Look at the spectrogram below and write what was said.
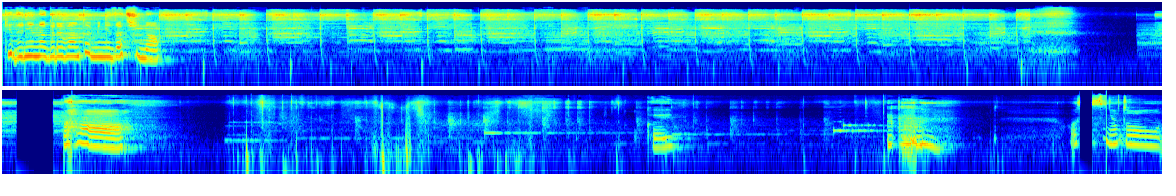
Kiedy nie nagrywam, to mi nie zacina. Aha. Okej. Ostatnio to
